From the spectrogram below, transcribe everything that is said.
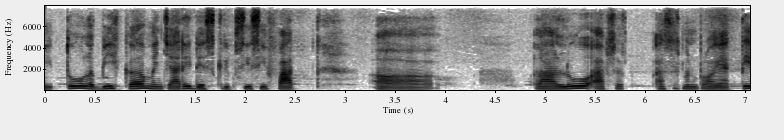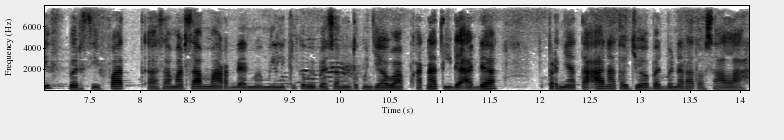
itu lebih ke mencari deskripsi sifat. Uh, lalu asesmen proyektif bersifat uh, samar-samar dan memiliki kebebasan untuk menjawab karena tidak ada pernyataan atau jawaban benar atau salah.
